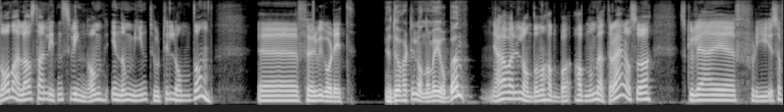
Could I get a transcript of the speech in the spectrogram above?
nå, da. La oss ta en liten svingom innom min tur til London. uh, før vi går dit. Ja, du har vært i London med jobben? Jeg var i London og hadde, hadde noen møter der, og så skulle jeg fly så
